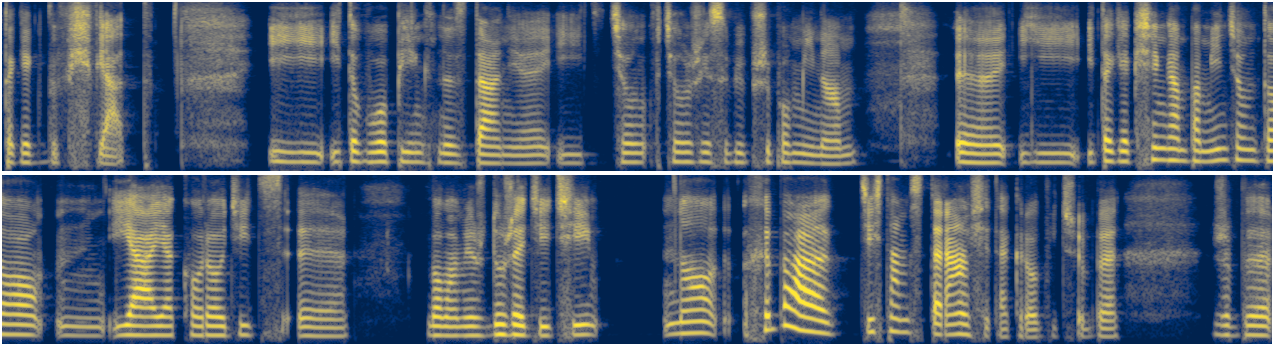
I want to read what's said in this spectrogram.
tak jakby w świat. I, i to było piękne zdanie, i wciąż, wciąż je sobie przypominam. Y, I, I tak jak sięgam pamięcią, to mm, ja jako rodzic, y, bo mam już duże dzieci, no chyba gdzieś tam starałam się tak robić, żeby żeby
